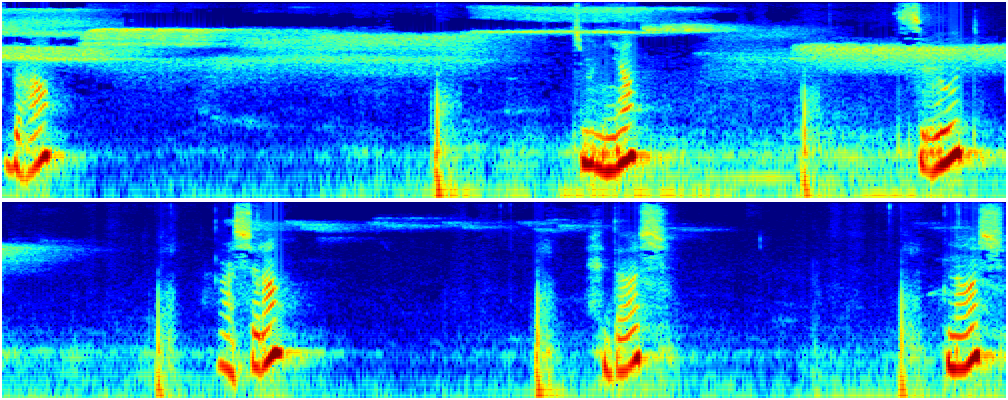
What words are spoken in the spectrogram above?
سبعة. ثمانية تسعود. عشرة حداش اثناش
